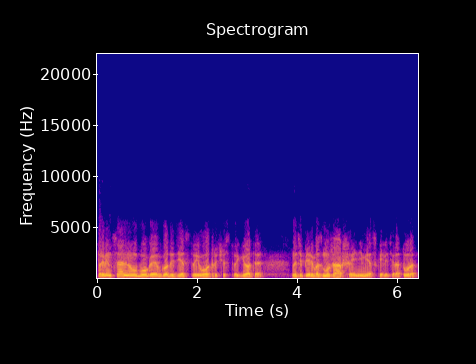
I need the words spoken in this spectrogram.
Провинциально убогая в годы детства и отрочества Гёте, но теперь возмужавшая немецкая литература,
